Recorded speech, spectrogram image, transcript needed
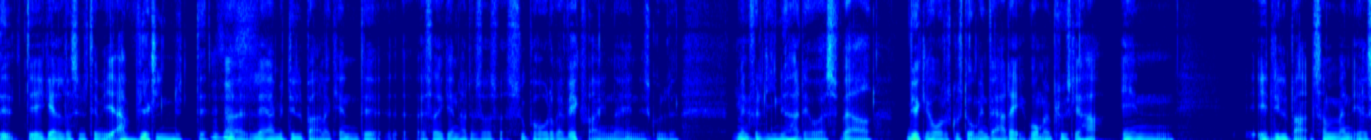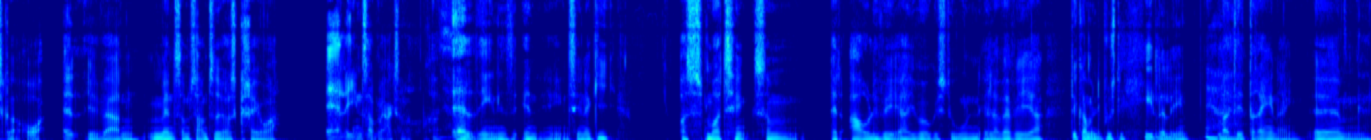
Det, det er ikke alle, der synes det, men jeg har virkelig nydt det, Mhm. mm-hmm. at lære mit lille barn at kende. Det, altså igen har det så også været super hårdt at være væk fra hende, når jeg endelig skulle det. Men for Line har det jo også været virkelig hårdt at skulle stå med en hverdag, hvor man pludselig har en, et lille barn, som man elsker over alt i verden, men som samtidig også kræver al ens opmærksomhed, og al ens, en, ens energi, og små ting som at aflevere i vuggestuen, eller hvad ved jeg, det gør man lige pludselig helt alene, Ja. og det dræner en. Øhm,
